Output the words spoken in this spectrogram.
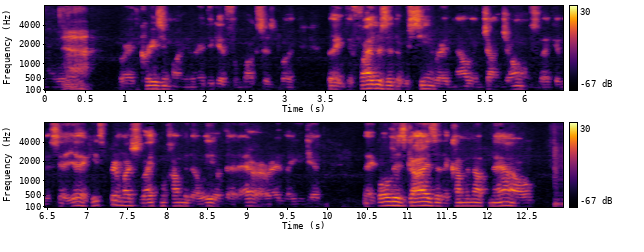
you know, yeah, right? Crazy money, right? They get for boxers, but like the fighters that, we're seeing right now, like Jon Jones, like they say, yeah, he's pretty much like Muhammad Ali of that era, right? Like you get like all these guys that are coming up now, you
